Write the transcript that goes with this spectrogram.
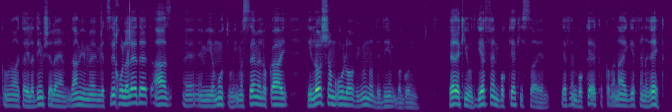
כלומר, את הילדים שלהם, גם אם הם יצליחו ללדת, אז הם ימותו. הסם אלוקיי, כי לא שמעו לו ויהיו נודדים בגויים. פרק י' גפן בוקק ישראל. גפן בוקק, הכוונה היא גפן ריק.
